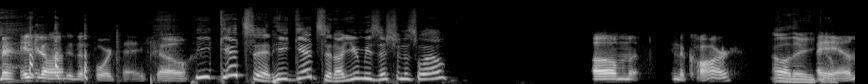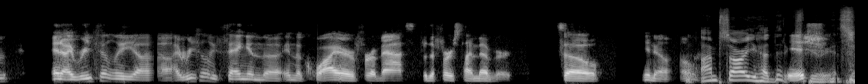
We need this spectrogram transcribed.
made it onto the Forte. So he gets it. He gets it. Are you a musician as well? Um, in the car. Oh, there you go. I am. And I recently, uh, I recently sang in the in the choir for a mass for the first time ever. So, you know, I'm sorry you had that experience.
